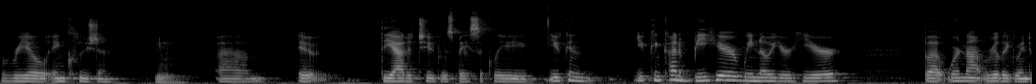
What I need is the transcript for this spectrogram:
real inclusion. Mhm. Um, it, the attitude was basically, "You can you can kind of be here. We know you're here." but we're not really going to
